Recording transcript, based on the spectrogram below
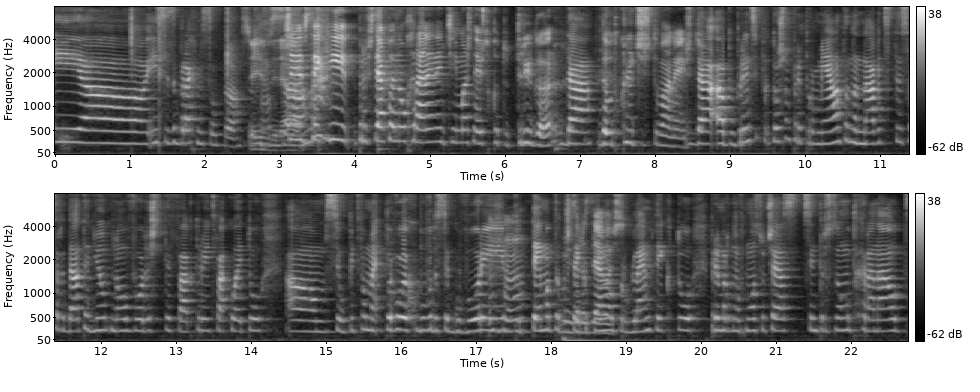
И, а, и си забрах мисълта. всъщност. извинявам. Че А, всеки, при всяко едно хранене ти имаш нещо като тригър Да, да отключиш това нещо. Да, а по принцип, точно при промяната на навиците, средата е един от много водещите фактори и това, което ам, се опитваме. Първо е хубаво да се говори Мгм. по темата, въобще като има проблем, тъй като, примерно в моят случай, аз се интересувам от храна, от...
